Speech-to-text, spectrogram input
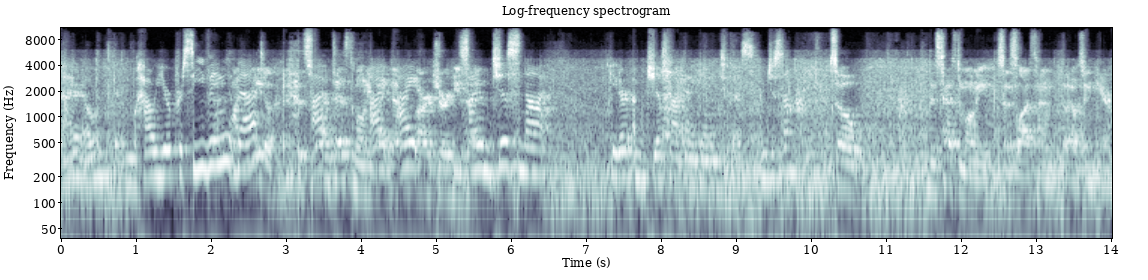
I don't know how you're perceiving that. video, sworn I- testimony by I- Devon I- Archer. He said. I am just not, Peter. I'm just not going to get into this. I'm just not. So, this testimony, since the last time that I was in here,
